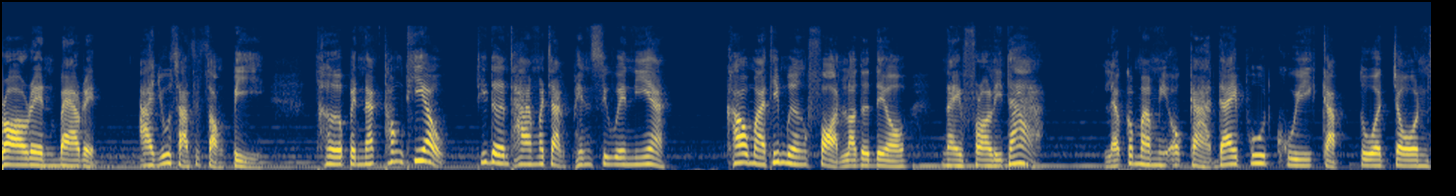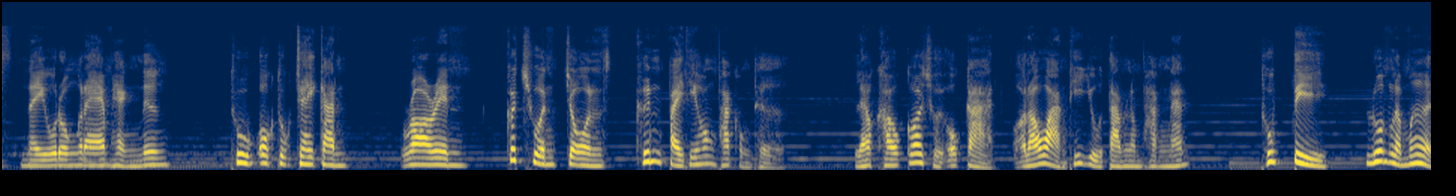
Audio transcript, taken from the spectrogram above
รอเรนแบร e ตอายุ 32 ปี เธอเป็นนักท่องเที่ยวที่เดินทางมาจากเพนซิลเวเนีย เข้ามาที่เมืองฟอร์ตลอเดอร์เดลในฟลอริดาแล้วก็มามีโอกาสได้พูดคุยกับตัวโจนส์ในโรงแรมแห่งหนึ่ง ถูกอกถูกใจกัน รอเรนก็ชวนโจนส์ขึ้นไปที่ห้องพักของเธอ แล้วเขาก็ฉวยโอกาสระหว่างที่อยู่ตามลำพังนั้น ทุบตีล่วงละเมิด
